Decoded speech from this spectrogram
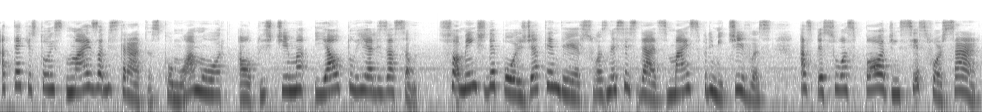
até questões mais abstratas como amor, autoestima e autorrealização. Somente depois de atender suas necessidades mais primitivas, as pessoas podem se esforçar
